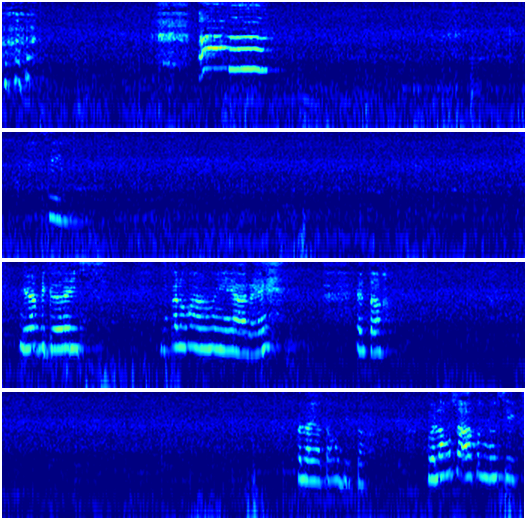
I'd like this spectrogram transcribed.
Ah. Grabe guys. Hindi ko alam kung ano nangyayari. Ito. Wala yata ako dito. Wala ko sa apag ng sikip.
